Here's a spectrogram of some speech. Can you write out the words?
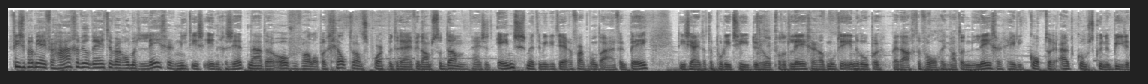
Vicepremier Verhagen wil weten waarom het leger niet is ingezet... na de overval op een geldtransportbedrijf in Amsterdam. Hij is het eens met de militaire vakbond AFNP. Die zei dat de politie de hulp van het leger had moeten inroepen. Bij de achtervolging had een legerhelikopter uitkomst kunnen bieden.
